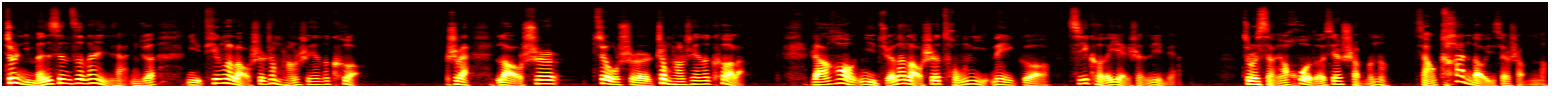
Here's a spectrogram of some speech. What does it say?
就是你扪心自问一下，你觉得你听了老师这么长时间的课，是吧？老师就是这么长时间的课了，然后你觉得老师从你那个饥渴的眼神里面？就是想要获得些什么呢？想要看到一些什么呢？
